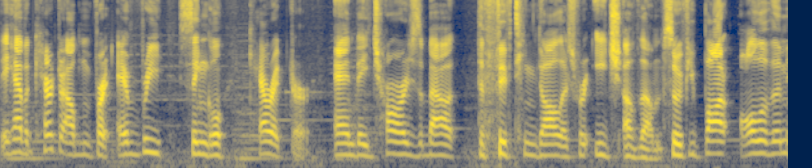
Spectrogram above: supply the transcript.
They have a character album for every single character, and they charge about the $15 for each of them. So if you bought all of them,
